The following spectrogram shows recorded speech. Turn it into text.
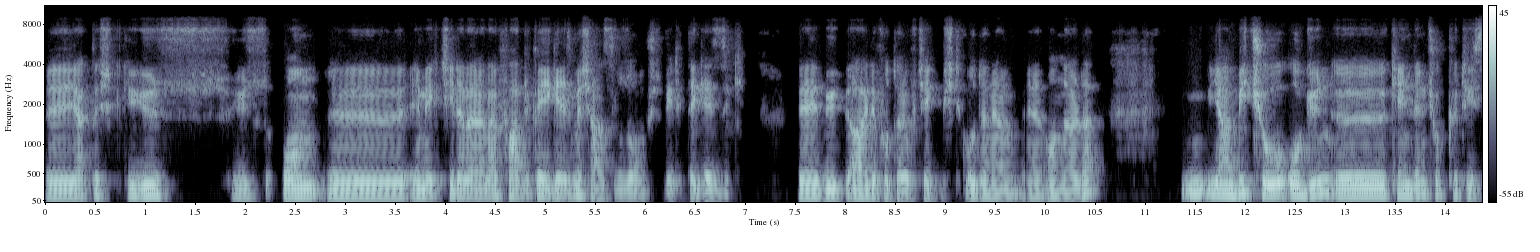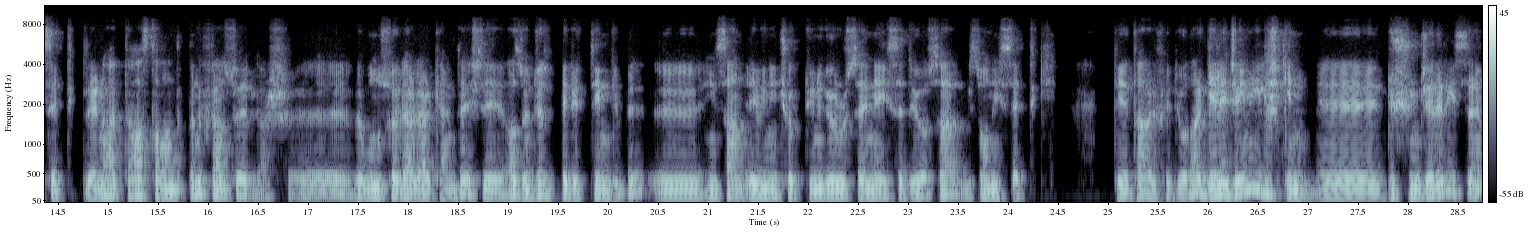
e, yaklaşık 100 110 e, emekçiyle beraber fabrikayı gezme şansımız olmuştu. Birlikte gezdik ve büyük bir aile fotoğrafı çekmiştik o dönem e, onlarla. Yani birçoğu o gün e, kendilerini çok kötü hissettiklerini hatta hastalandıklarını falan söylediler. E, ve bunu söylerlerken de işte az önce belirttiğim gibi e, insan evinin çöktüğünü görürse ne hissediyorsa biz onu hissettik diye tarif ediyorlar. Geleceğine ilişkin e, düşünceleri ise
